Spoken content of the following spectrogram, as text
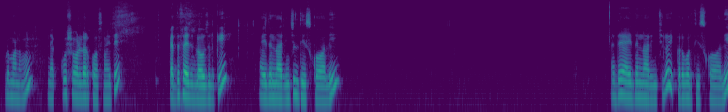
ఇప్పుడు మనము నెక్ షోల్డర్ కోసం అయితే పెద్ద సైజు బ్లౌజులకి ఐదున్నర ఇంచులు తీసుకోవాలి. అదే ఐదున్నర ఇంచులు ఇక్కడ కూడా తీసుకోవాలి.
